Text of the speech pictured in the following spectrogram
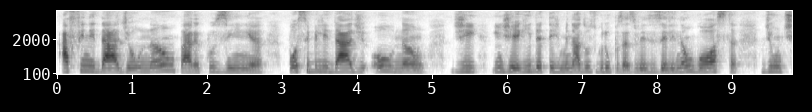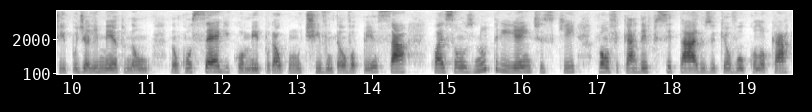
afinidade ou não para a cozinha, possibilidade ou não de ingerir determinados grupos. Às vezes ele não gosta de um tipo de alimento, não, não consegue comer por algum motivo, então vou pensar quais são os nutrientes que vão ficar deficitários e que eu vou colocar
